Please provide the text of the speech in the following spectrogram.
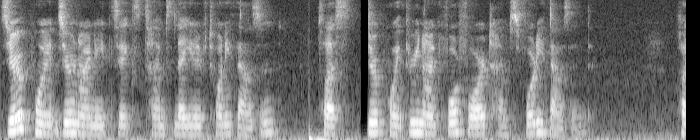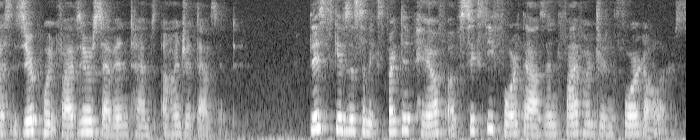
0.0986 times negative 20,000 plus 0.3944 times 40,000 plus 0.507 times 100,000. This gives us an expected payoff of $64,504.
